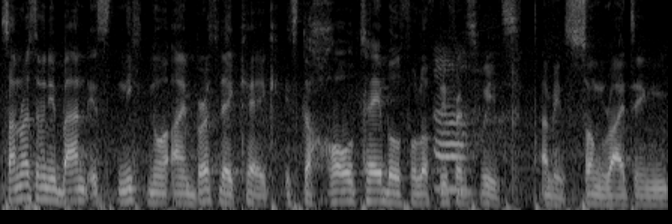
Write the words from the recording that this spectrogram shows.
Sunrise Avenue Band ist nicht nur ein Birthday cake, it's the whole table full of different sweets. I mean, songwriting,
